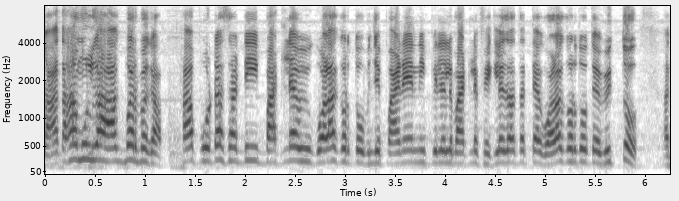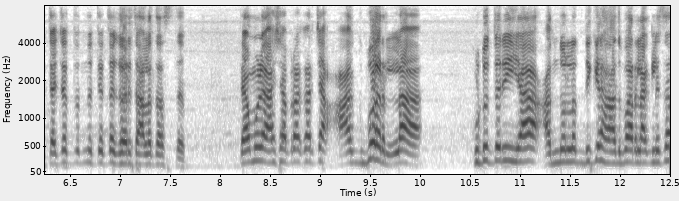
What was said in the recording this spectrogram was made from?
आता हा मुलगा हा अकबर बघा हा पोटासाठी बाटल्या गोळा करतो. म्हणजे पाण्याने पिलेल्या बाटल्या फेकल्या जातात त्या गोळा करतो त्या विकतो आणि त्याच्यातून त्याचं घर चालत असतं. त्यामुळे अशा प्रकारच्या अकबरला कुठंतरी ह्या आंदोलनात देखील हातभार लागल्याचं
